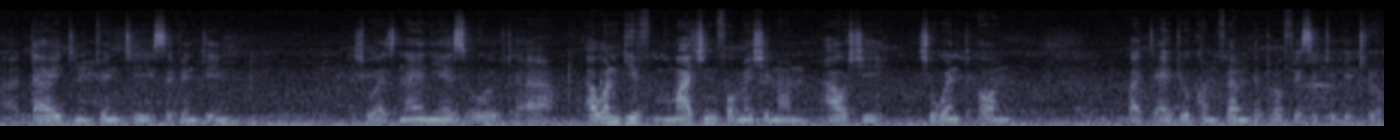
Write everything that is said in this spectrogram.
uh, died in 2017 she was nine years old. Uh, I won't give much information on how she, she went on, but I do confirm the prophecy to be true.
